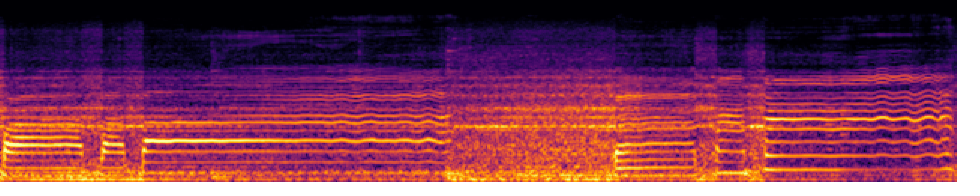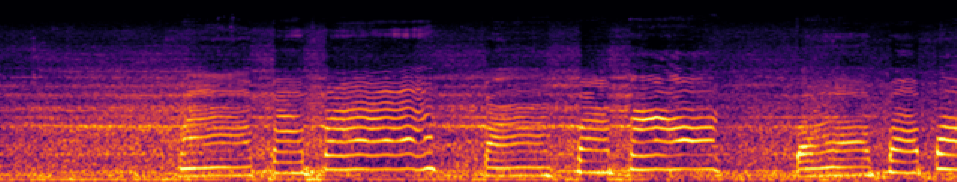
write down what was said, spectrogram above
Ba ba ba. Ba ba ba. Ba ba ba. Ba ba ba. Ba ba ba.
